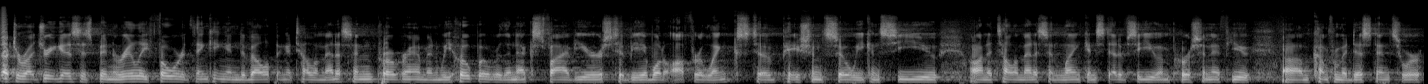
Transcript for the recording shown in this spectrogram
Dr. Rodriguez has been really forward thinking in developing a telemedicine program, and we hope over the next five years to be able to offer links to patients so we can see you on a telemedicine link instead of see you in person if you um, come from a distance or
